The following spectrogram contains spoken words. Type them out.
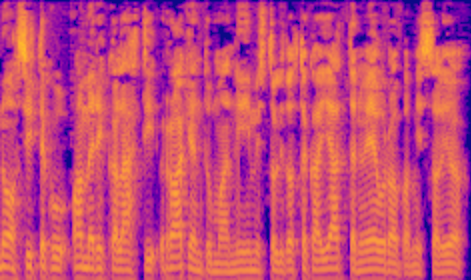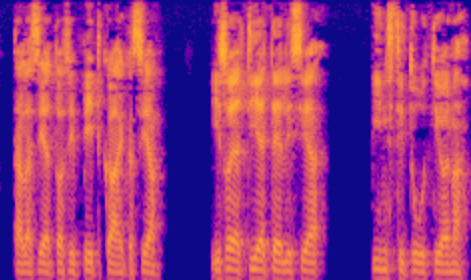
No sitten kun Amerikka lähti rakentumaan, niin ihmiset oli totta kai jättänyt Euroopan, missä oli jo tällaisia tosi pitkäaikaisia isoja tieteellisiä instituutioina,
